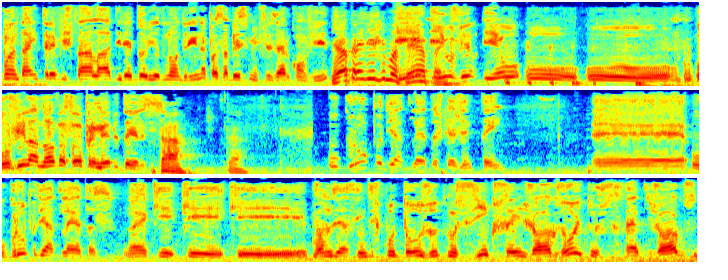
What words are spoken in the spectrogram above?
mandar entrevistar lá a diretoria do Londrina para saber se me fizeram convite. Eu acredito em você, e, rapaz. E, o, e o, o, o, o Vila Nova foi o primeiro deles. Tá, tá o grupo de atletas que a gente tem, é, o grupo de atletas né, que, que, que, vamos dizer assim, disputou os últimos cinco, seis jogos, oito, sete jogos,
